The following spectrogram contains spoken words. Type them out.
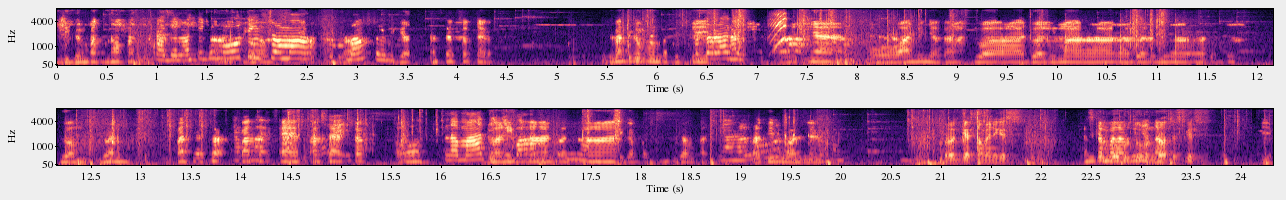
tiga, empat berapa? Ada nanti dulu tim sama Bang Pen. Tiga, set shotnya kan? Itu kan tiga puluh empat detik. Bentar lagi. Harusnya, oh anunya kan? Dua, dua lima, dua lima, dua, dua, set empat set, eh, set shot. Oh, Udah mati dua tuh lima, Bang. dua lima, tiga empat, tiga empat. Berarti dua lima. Berat guys nama ini guys. Kan Skill lagunya, berturun gratis guys. Iya?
